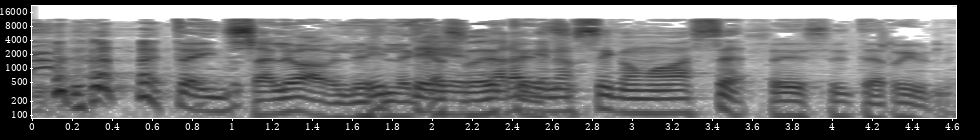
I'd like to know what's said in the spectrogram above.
Está insalvable el este, caso de para este que es- no sé cómo va a ser. Sí, sí, terrible.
